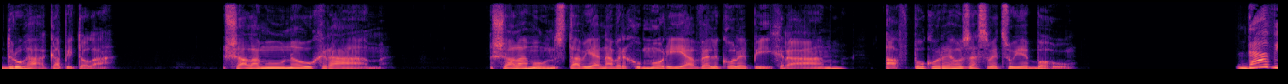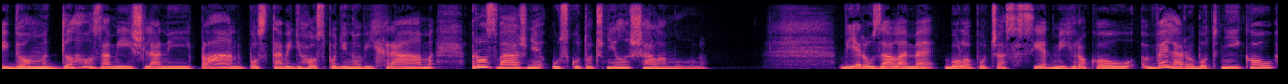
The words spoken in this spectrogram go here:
Druhá kapitola Šalamúnov chrám Šalamún stavia na vrchu Moria veľkolepý chrám a v pokore ho zasvecuje Bohu. Dávidom dlho zamýšľaný plán postaviť hospodinový chrám rozvážne uskutočnil Šalamún. V Jeruzaleme bolo počas 7 rokov veľa robotníkov,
